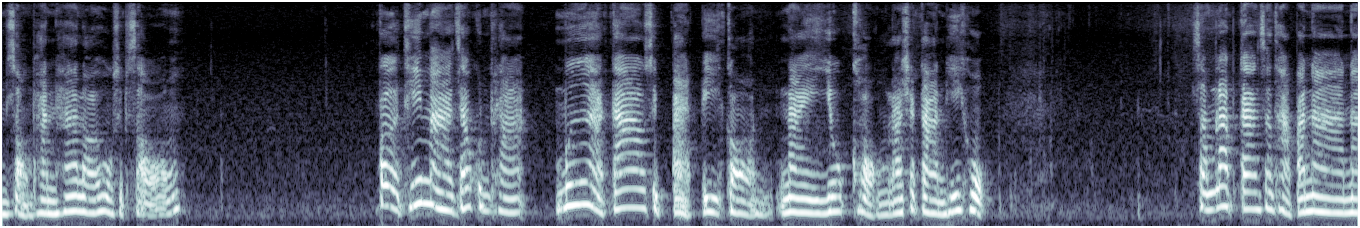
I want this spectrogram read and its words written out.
2562 เปิดที่มาเจ้าคุณพระ เมื่อ 98 ปีก่อนในยุคของรัชกาลที่ 6สำหรับการสถาปนาใน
